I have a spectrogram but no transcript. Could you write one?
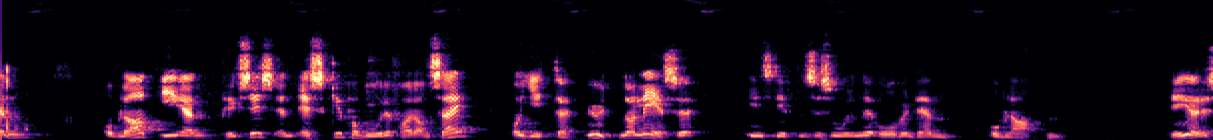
en oblat i en pyksis, en eske, på bordet foran seg og gitt det, uten å lese innstiftelsesordene over den oblaten. Det gjøres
